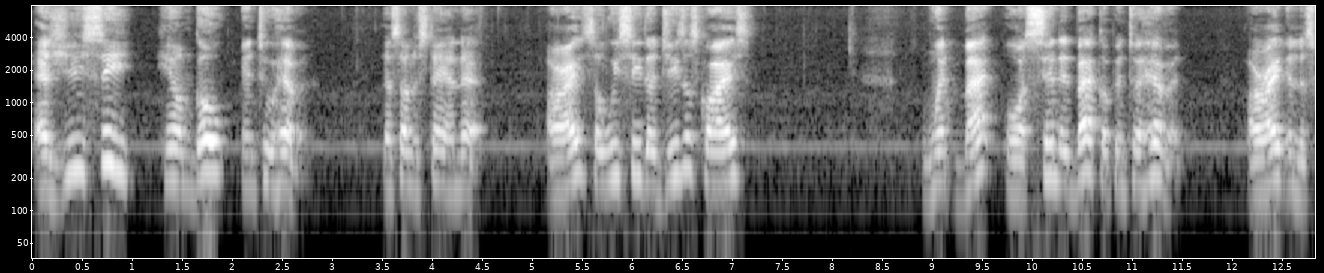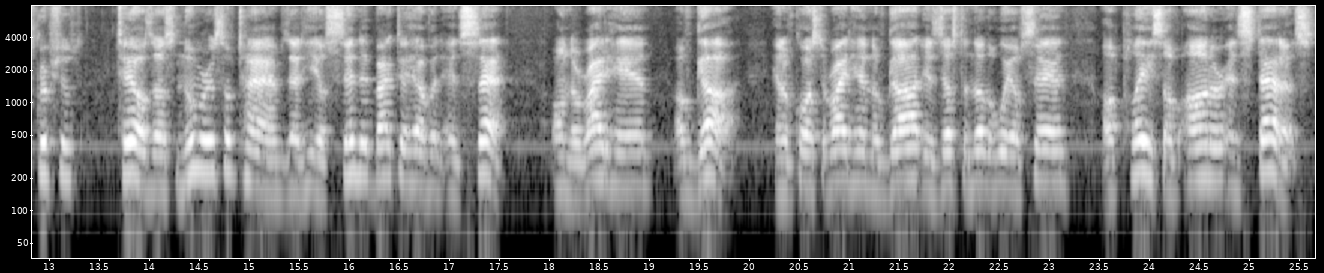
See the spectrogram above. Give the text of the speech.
As you see him go into heaven. Let's understand that. All right? So we see that Jesus Christ went back or ascended back up into heaven. All right? And the scriptures tells us numerous of times that he ascended back to heaven and sat on the right hand of God. And of course, the right hand of God is just another way of saying a place of honor and status.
